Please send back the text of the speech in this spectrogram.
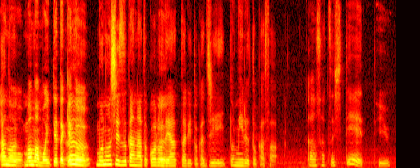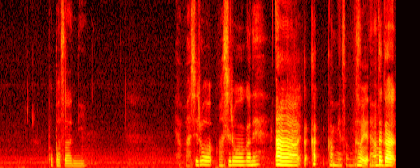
あのあのママも言ってたけど、うん。物静かなところであったりとか、じーっと見るとかさ。観察してっていう。パパさんに真白真白がね。ああかか神谷さんですはい。ねだから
